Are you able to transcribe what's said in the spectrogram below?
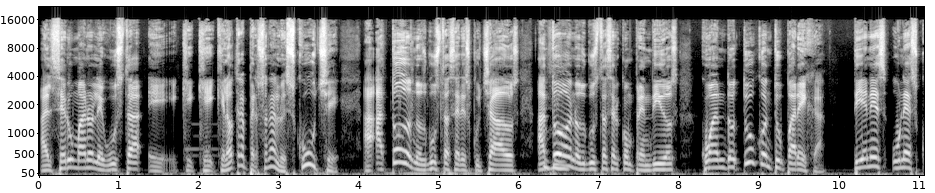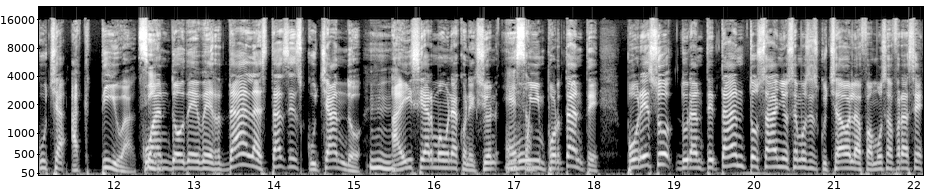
Al ser humano le gusta eh, que, que- que la otra persona lo escuche. A, a todos nos gusta ser escuchados, a todos nos gusta ser comprendidos. Cuando tú con tu pareja tienes una escucha activa, Sí. cuando de verdad la estás escuchando, ahí se arma una conexión Eso. muy importante. Por eso, durante tantos años hemos escuchado la famosa frase,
